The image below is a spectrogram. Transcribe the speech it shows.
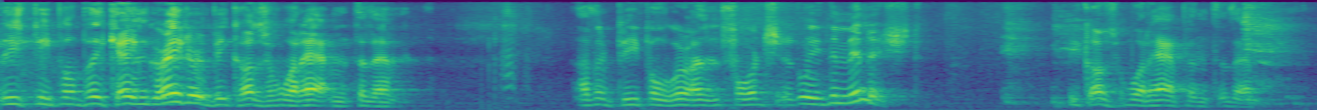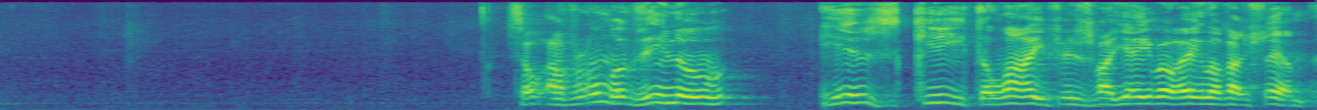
These people became greater because of what happened to them. Other people were unfortunately diminished because of what happened to them. So Avram Avinu, his key to life is Vayevo Elav Hashem.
